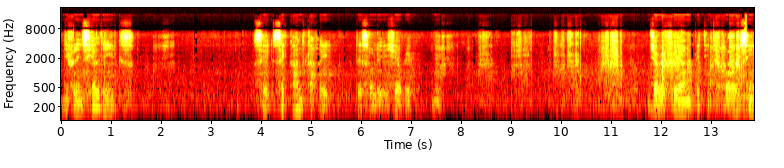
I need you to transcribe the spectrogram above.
Différentiel de x, c'est 50 carré. Désolé, j'avais mis j'avais fait un petit erreur ici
